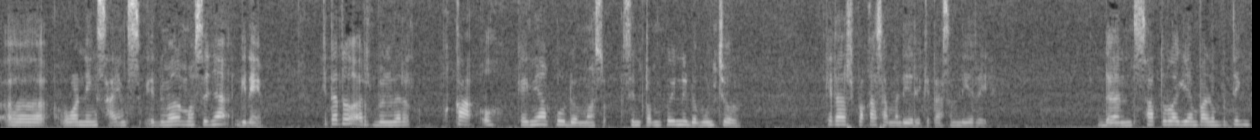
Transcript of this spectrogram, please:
Uh, warning signs. Itu maksudnya gini kita tuh harus bener peka oh kayaknya aku udah masuk simptomku ini udah muncul. Kita harus peka sama diri kita sendiri dan satu lagi yang paling penting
